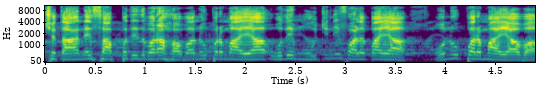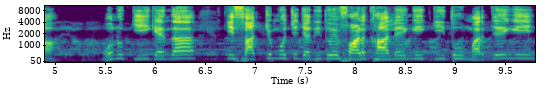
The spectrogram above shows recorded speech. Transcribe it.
ਸ਼ੈਤਾਨ ਨੇ ਸੱਪ ਦੇ ਦੁਆਰਾ ਹਵਾ ਨੂੰ ਭਰਮਾਇਆ, ਉਹਦੇ ਮੂੰਹ 'ਚ ਨਹੀਂ ਫਲ ਪਾਇਆ, ਉਹਨੂੰ ਭਰਮਾਇਆ ਵਾ। ਉਹਨੂੰ ਕੀ ਕਹਿੰਦਾ ਕਿ ਸੱਚਮੁੱਚ ਜਦੀ ਤੂੰ ਇਹ ਫਲ ਖਾ ਲੇਂਗੀ ਕੀ ਤੂੰ ਮਰ ਜਾਏਂਗੀ?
